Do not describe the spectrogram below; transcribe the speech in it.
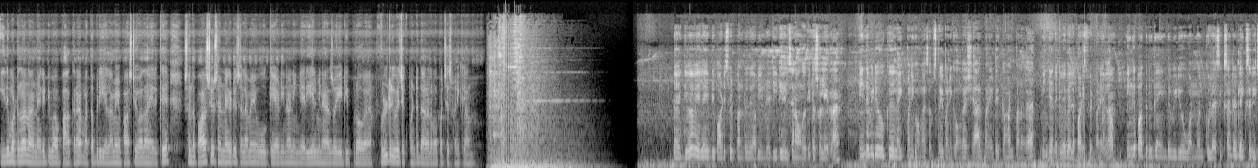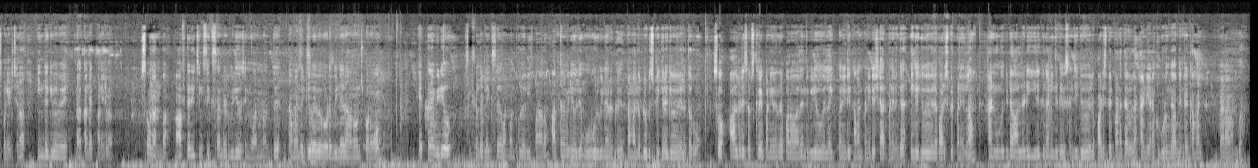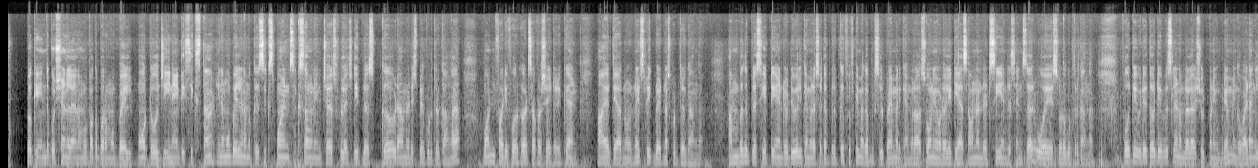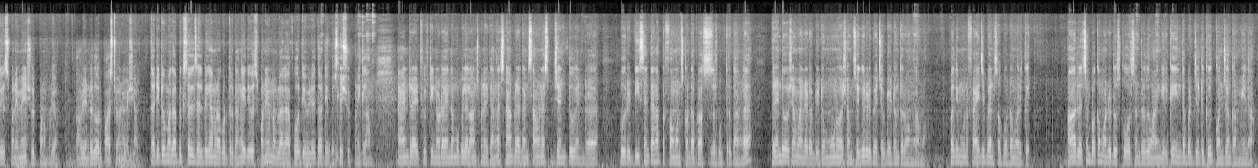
இது மட்டும்தான் நான் நெகட்டிவாக பார்க்குறேன். மற்றபடி எல்லாமே பாசிட்டிவாக தான் இருக்குது ஸோ இந்த பாசிட்டிவ்ஸ் அண்ட் நெகட்டிவ்ஸ் எல்லாமே ஓகே அப்படின்னா நீங்கள் ரியல்மி நேசோ எயிட்டி ப்ரோவை ஃபுல் ரிவ்யூ செக் பண்ணிட்டு தாராளமாக பர்ச்சேஸ் பண்ணிக்கலாம். இந்த கிவ்அவேல எப்படி பார்ட்டிசிபேட் பண்ணுறது அப்படின்ற டீட்டெயில்ஸை நான் உங்ககிட்ட சொல்லிடுறேன். இந்த வீடியோவுக்கு லைக் பண்ணிக்கோங்க சப்ஸ்கிரைப் பண்ணிக்கோங்க ஷேர் பண்ணிவிட்டு கமெண்ட் பண்ணுங்கள் நீங்கள் இந்த கிவ்அவேல பார்ட்டிசிபேட் பண்ணிடலாம். நீங்கள் பார்த்துட்டு இருக்க இந்த வீடியோ ஒன் மந்த்குள்ளே சிக்ஸ் ஹண்ட்ரட் லைக்ஸ் ரீச் பண்ணிடுச்சுன்னா இந்த கிவ்அவே நான் கண்டக்ட் பண்ணிடுவேன். ஸோ நண்பா after reaching six hundred videos in one month நம்ம இந்த கிவ்அவேவோட வின்னரை அனௌன்ஸ் பண்ணுவோம். எத்தனை வீடியோ சிக்ஸ் ஹண்ட்ரட் லைக்ஸை ஒன் மந்த்குள்ளே ரீச் பண்ணாலும் அத்தனை வீடியோலையும் ஒவ்வொரு வினருக்கு நம்ம இந்த ப்ளூடூத் ஸ்பீக்கரை கிவ்அவேல தருவோம். ஸோ ஆல்ரெடி சப்ஸ்கிரைப் பண்ணியிருந்தா பரவாயில்ல. இந்த வீடியோவை லைக் பண்ணிவிட்டு கமெண்ட் பண்ணிவிட்டு ஷேர் பண்ணிடுங்க நீங்கள் கிவ்அவேல பார்ட்டிசிபேட் பண்ணிடலாம். அண்ட் உங்ககிட்ட ஆல்ரெடி இருக்குன்னா நீங்கள் தயவு செஞ்சு கிவ்அவேல பார்ட்டிசிபேட் பண்ண தேவையில்ல. அண்ட் எனக்கு கொடுங்க அப்படின்ற கமெண்ட் வேணாம் நண்பா. ஓகே இந்த பொசிஷனில் நம்ம பார்க்க போகிற mobile Moto G ninety six தான். இந்த மொபைலில் நமக்கு six point six seven inches full HD plus curved டேம்ல display கொடுத்துருக்காங்க. One forty four hertz refresh rate இருக்குது அண்ட் ஆயிரத்தி அறநூறு நைட் ஸ்பீக் பிரைட்னஸ் கொடுத்துருக்காங்க. ஐம்பது ப்ளஸ் எட்டு என்ற டுவெல் கேமரா செட்டப் இருக்குது fifty megapixel primary camera சோனியோட லிட்டியா செவன் ஹண்ட்ரட் சி என்ற சென்சர் ஓஎஸோட கொடுத்துருக்காங்க. ஃபோர் கே வீடியோ தேர்ட்டி எஃப்எஸில் நம்மளால் ஷூட் பண்ணிக்க முடியும். எங்கள் வைட் ஆங்கிள் யூஸ் பண்ணியுமே ஷூட் பண்ண முடியும். அப்படின்றது ஒரு பாசிட்டிவான விஷயம். Thirty two megapixel selfie camera கொடுத்துருக்காங்க. இதை யூஸ் பண்ணியும் நம்மளால் ஃபோர் கே வீடியோ தேர்ட்டி எஃப்எஸில் ஷூட் பண்ணிக்கலாம். ஆண்ட்ராய்ட் ஃபிஃப்டினோட இந்த மொபைலில் லான்ச் பண்ணியிருக்காங்க. Snapdragon seven S Gen two என்ற ஒரு டீசெண்டான பர்ஃபார்மன்ஸ் கொண்ட ப்ராசஸர் கொடுத்துருக்காங்க. ரெண்டு வருஷம் ஆண்ட்ராய்ட் அப்டேட்டும் மூணு வருஷம் செக்யூரிட்டி பேட்ச் அப்டேட்டும் தருவாங்களாமா? பதிமூணு ஃபைவ் ஜி பேண்ட் சப்போர்ட்டும் இருக்குது ஆறு லட்சம் பக்கம் ஒன் டூ ஸ்கோர்ஸ்ன்றது வாங்கியிருக்கு. இந்த பட்ஜெட்டுக்கு கொஞ்சம் கம்மி தான்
